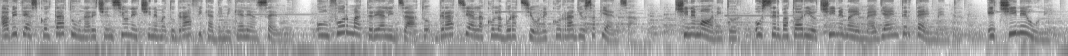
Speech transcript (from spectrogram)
Avete ascoltato una recensione cinematografica di Michele Anselmi, un format realizzato grazie alla collaborazione con Radio Sapienza. Cinemonitor, Osservatorio Cinema e Media Entertainment e Cineuni.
